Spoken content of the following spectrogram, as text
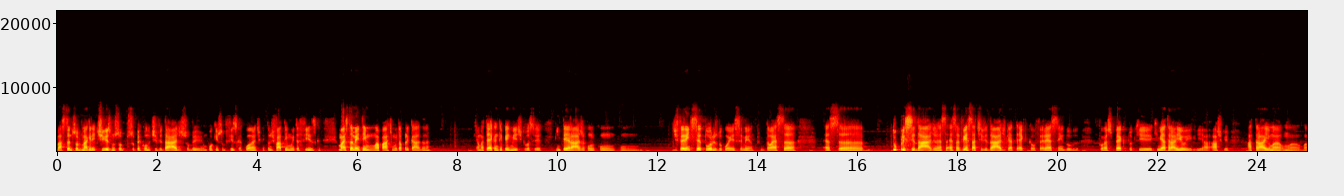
bastante sobre magnetismo, sobre supercondutividade, sobre um pouquinho sobre física quântica. Então, de fato, tem muita física, mas também tem uma parte muito aplicada, né? É uma técnica que permite que você interaja com, com, com diferentes setores do conhecimento. Então, essa, essa duplicidade, né, essa, essa, versatilidade que a técnica oferece, sem dúvida, foi um aspecto que, que me atraiu e, e acho que atrai uma, uma, uma,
